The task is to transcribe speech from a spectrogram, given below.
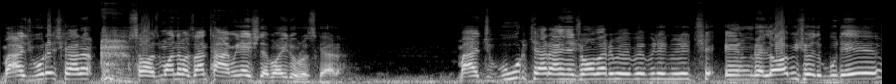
مجبورش کردن سازمان مثلا تامین اجتماعی درست کردن مجبور کردن شما برای ببینید چه انقلابی شده بوده.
